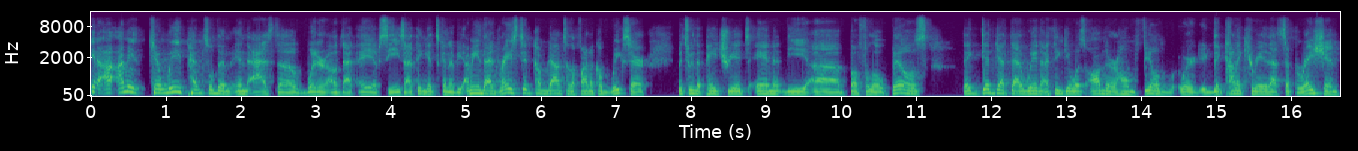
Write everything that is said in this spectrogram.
Yeah, I mean, can we pencil them in as the winner of that AFCs? I think it's going to be. I mean, that race did come down to the final couple weeks there between the Patriots and the uh, Buffalo Bills. They did get that win. I think it was on their home field where they kind of created that separation.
